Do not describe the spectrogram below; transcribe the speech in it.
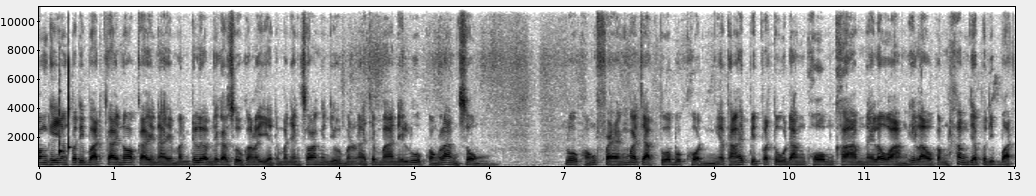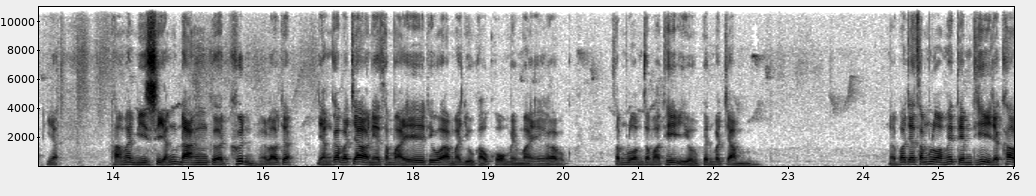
บางทียังปฏิบัติกายนอกกายใน มันก็เริ่มจะกระสู่ความละเอียดมันยังซ้อนกันอยู่ มันอาจจะมาในรูปของร่างทรงรูปของแฝงมาจากตัวบุคคลเนี่ยทำให้ปิดประตูดังโคมคามในระหว่างที่เรากำลังจะปฏิบัติเนี่ยทำให้มีเสียงดังเกิดขึ้น เราจะอย่างข้าพเจ้าเนี่ยสมัยที่ว่ามาอยู่เขาโคมใหม่ๆครับสำรวมสมาธิอยู่เป็นประจำ พอจะสำรวมให้เต็มที่จะเข้า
